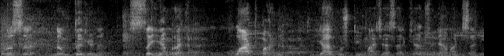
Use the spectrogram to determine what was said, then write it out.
थोडंसं नमतं घेणं संयम राखणं वाट पाहणं या गोष्टी माझ्यासारख्या जुन्या माणसांनी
